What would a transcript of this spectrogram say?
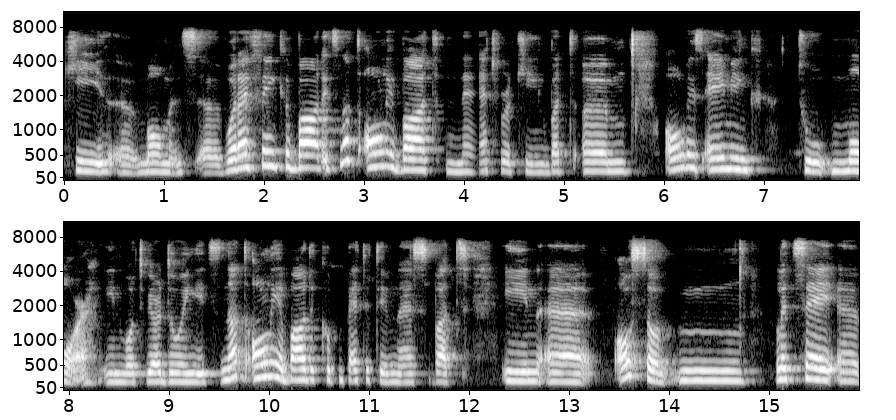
key uh, moments. What I think about it's not only about networking, but um, always aiming to more in what we are doing. It's not only about the competitiveness, but in uh, also. Um, let's say, uh,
